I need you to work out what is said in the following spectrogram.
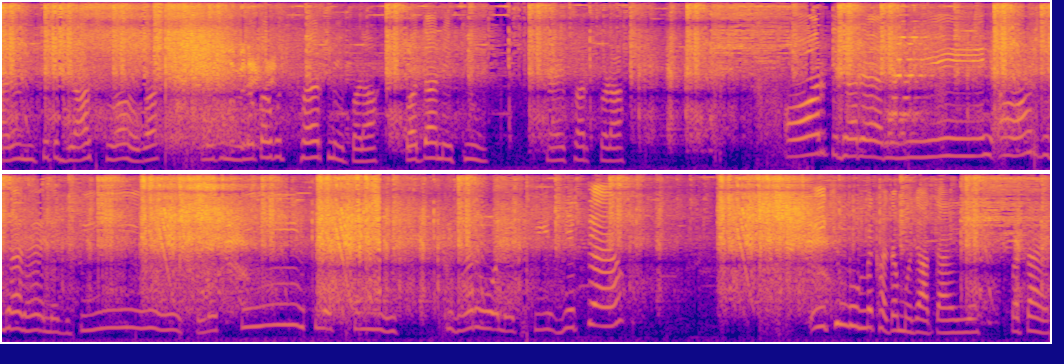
अरे नीचे तो ब्लास्ट हुआ होगा, लेकिन लोग का कुछ फ़र्क नहीं पड़ा। पता नहीं क्यों नहीं फ़र्क पड़ा। और किधर है? और किधर है leg piece leg piece leg piece किधर हो लेग पीस देखते हैं एक ही मुँह में ख़त्म हो जाता है ये, पता है?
